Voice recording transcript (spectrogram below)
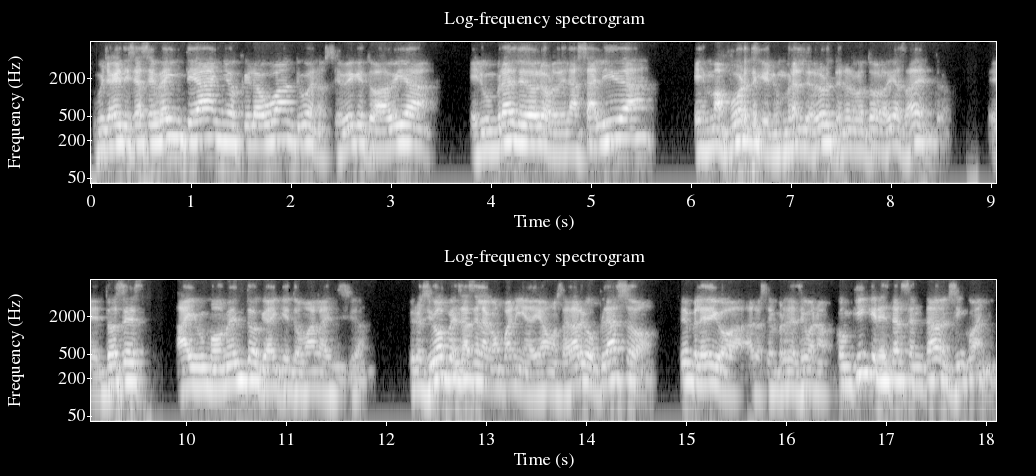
Mucha gente dice, hace 20 años que lo aguanto, y bueno, se ve que todavía el umbral de dolor de la salida es más fuerte que el umbral de dolor tenerlo todos los días adentro. Entonces, hay un momento que hay que tomar la decisión. Pero si vos pensás en la compañía, digamos, a largo plazo, siempre le digo a, los empresarios, bueno, ¿con quién querés estar sentado en cinco años?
